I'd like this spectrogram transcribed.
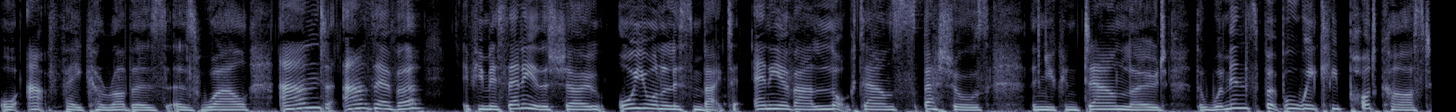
or at Faye Carruthers as well. And as ever, if you miss any of the show or you want to listen back to any of our lockdown specials, then you can download the Women's Football Weekly podcast,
